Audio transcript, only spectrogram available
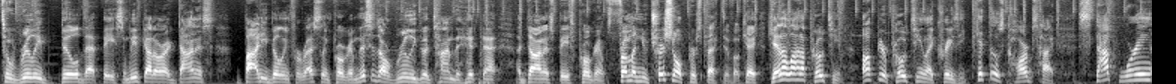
to really build that base. And we've got our Adonis bodybuilding for wrestling program. This is a really good time to hit that Adonis based program. From a nutritional perspective, okay, get a lot of protein. Up your protein like crazy. Get those carbs high. Stop worrying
